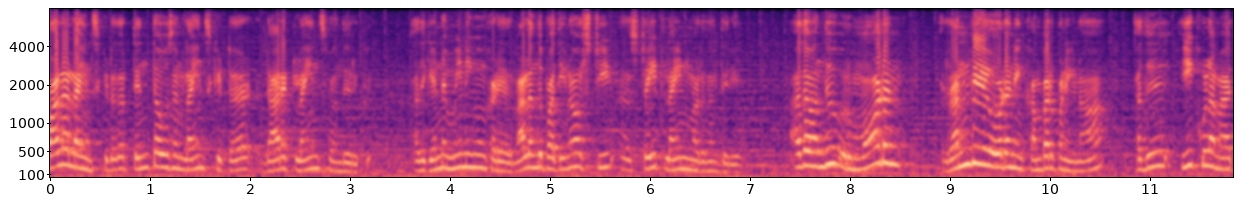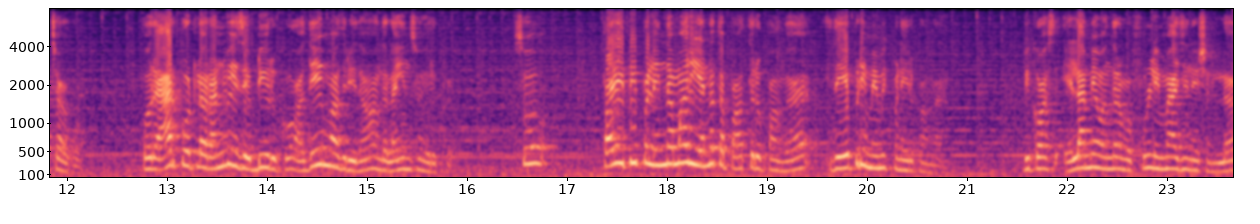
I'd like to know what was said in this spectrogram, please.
பல லைன்ஸ் கிட்டத்தட்ட டென் தௌசண்ட் லைன்ஸ் கிட்ட டைரக்ட் லைன்ஸ் வந்து இருக்குது அதுக்கு என்ன மீனிங்கும் கிடையாது. மேலேருந்து பார்த்தீங்கன்னா ஒரு ஸ்ட்ரீட் ஸ்ட்ரெயிட் லைன் மாதிரி தான் தெரியும். அதை வந்து ஒரு மாடர்ன் ரன்வேயோட நீங்கள் கம்பேர் பண்ணிங்கன்னா அது ஈக்குவலாக மேட்ச் ஆகும். ஒரு ஏர்போர்ட்டில் ரன்வேஸ் எப்படி இருக்கோ அதே மாதிரி தான் அந்த லைன்ஸும் இருக்குது ஸோ பழைய பீப்புள் இந்த மாதிரி எண்ணத்தை பார்த்துருப்பாங்க. இதை எப்படி மிமிக் பண்ணியிருப்பாங்க? பிகாஸ் எல்லாமே வந்து நம்ம ஃபுல் இமேஜினேஷனில்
